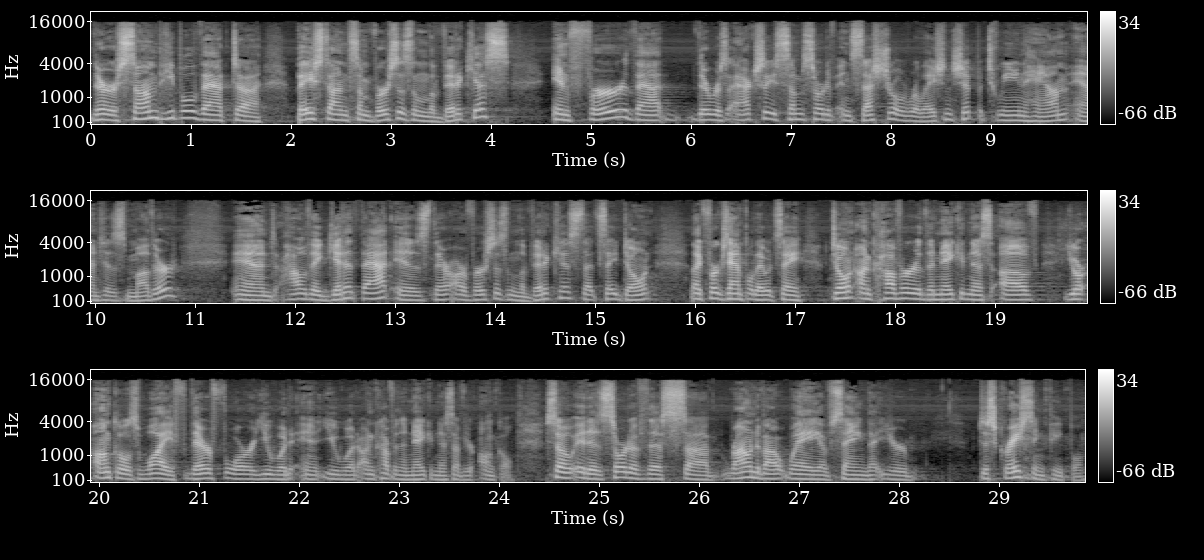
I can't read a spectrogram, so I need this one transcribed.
There are some people that, uh, based on some verses in Leviticus, infer that there was actually some sort of ancestral relationship between Ham and his mother. And how they get at that is there are verses in Leviticus that say, don't, like for example, they would say, don't uncover the nakedness of your uncle's wife, therefore you would, you would uncover the nakedness of your uncle. So it is sort of this uh, roundabout way of saying that you're disgracing people.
